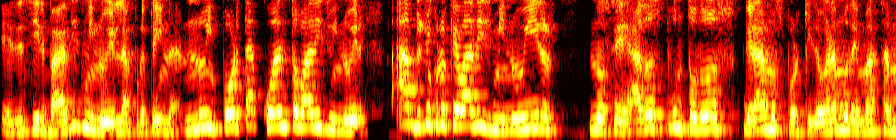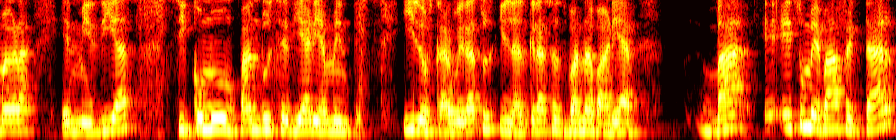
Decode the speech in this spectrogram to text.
es decir, va a disminuir la proteína. No importa cuánto va a disminuir. Ah, pues yo creo que va a disminuir, no sé, a 2.2 gramos por kilogramo de masa magra en mis días si como un pan dulce diariamente. Y los carbohidratos y las grasas van a variar va, eso me va a afectar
